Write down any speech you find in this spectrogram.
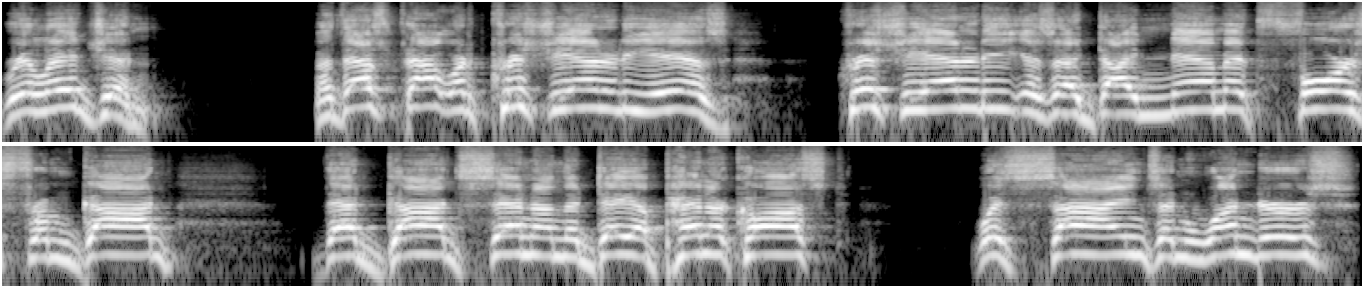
religion. But that's not what Christianity is. Christianity is a dynamic force from God that God sent on the day of Pentecost with signs and wonders,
